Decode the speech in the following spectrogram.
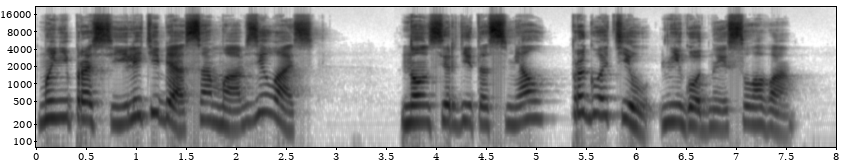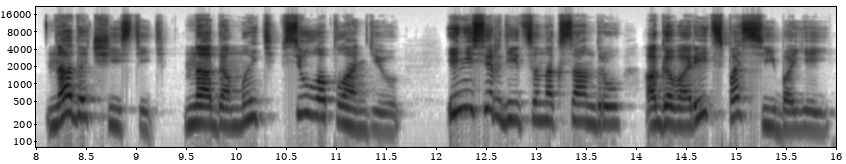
мы не просили тебя, сама взялась». Но он сердито смял, проглотил негодные слова. «Надо чистить, надо мыть всю Лапландию и не сердиться на Ксандру, а говорить спасибо ей.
